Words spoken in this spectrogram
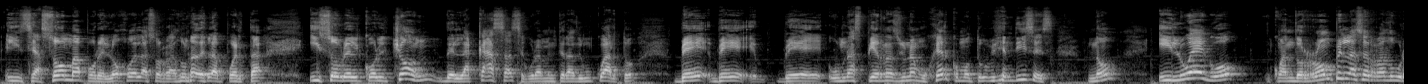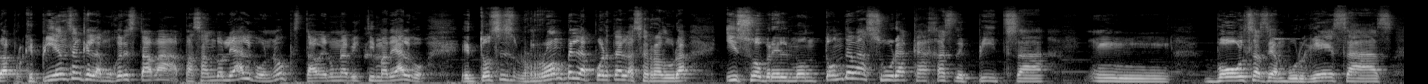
y se asoma por el ojo de la cerradura de la puerta y sobre el colchón de la casa, seguramente era de un cuarto, ve, ve, ve unas piernas de una mujer, como tú bien dices, ¿no? Y luego cuando rompen la cerradura, porque piensan que la mujer estaba pasándole algo, ¿no? Que estaba en una víctima de algo. Entonces rompen la puerta de la cerradura y sobre el montón de basura, cajas de pizza, mm, bolsas de hamburguesas,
